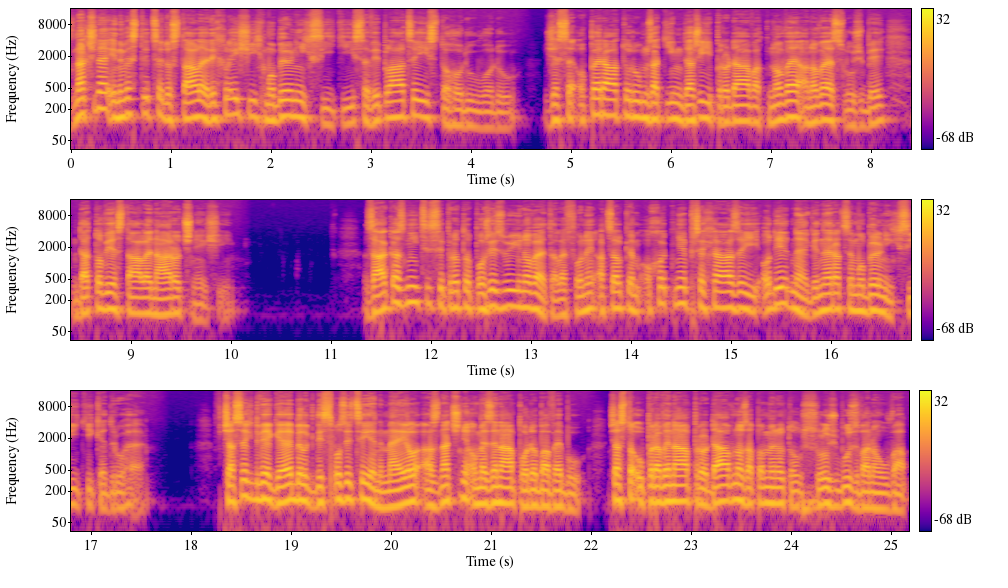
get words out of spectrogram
Značné investice do stále rychlejších mobilních sítí se vyplácejí z toho důvodu, že se operátorům zatím daří prodávat nové a nové služby, datově stále náročnější. Zákazníci si proto pořizují nové telefony a celkem ochotně přecházejí od jedné generace mobilních sítí ke druhé. V časech 2G byl k dispozici jen mail a značně omezená podoba webu, často upravená pro dávno zapomenutou službu zvanou WAP.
